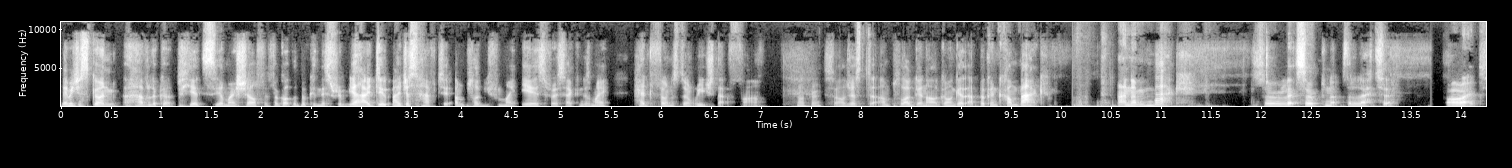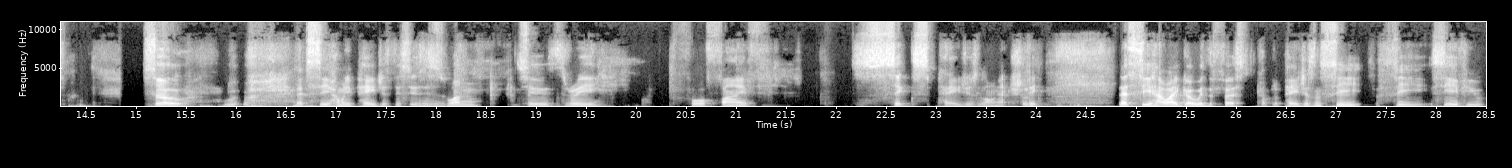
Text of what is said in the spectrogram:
Let me just go and have a look up here to see on my shelf if I got the book in this room. Yeah, I do. I just have to unplug you from my ears for a second because my headphones don't reach that far. Okay. So I'll just unplug and I'll go and get that book and come back. And I'm back. So let's open up the letter. All right. So let's see how many pages this is. This is one, two, three, four, five, six pages long actually. Let's see how I go with the first couple of pages and see see see if you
